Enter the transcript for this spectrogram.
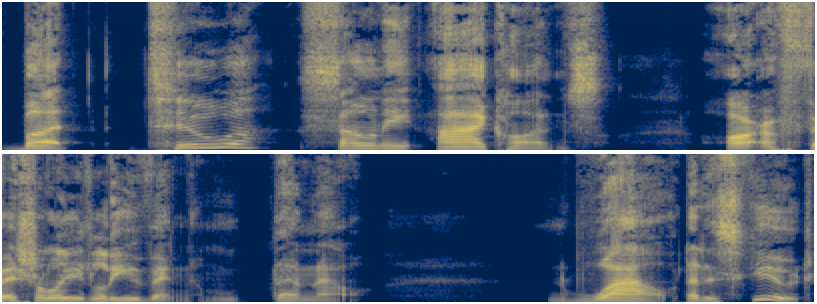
but two Sony icons are officially leaving them now. Wow, that is huge.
